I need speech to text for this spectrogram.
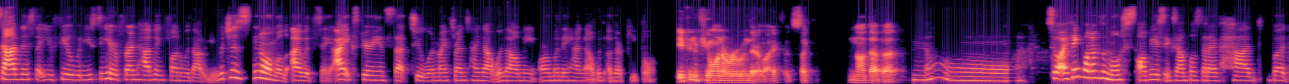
sadness that you feel when you see your friend having fun without you, which is normal, I would say. I experience that too when my friends hang out without me or when they hang out with other people. Even if you want to ruin their life, it's like not that bad. No. So I think one of the most obvious examples that I've had, but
